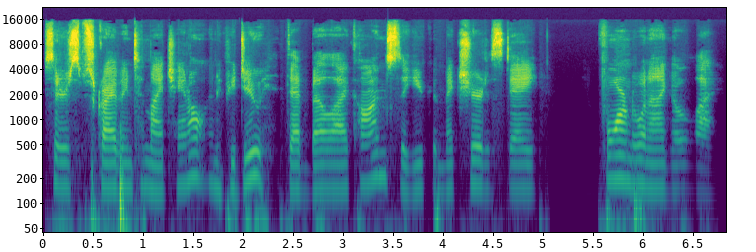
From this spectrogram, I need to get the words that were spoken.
consider subscribing to my channel. And if you do, hit that bell icon so you can make sure to stay informed when I go live.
